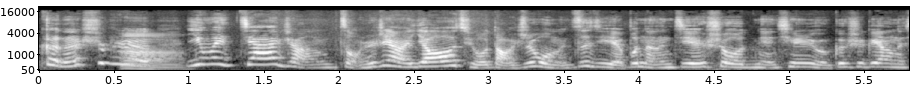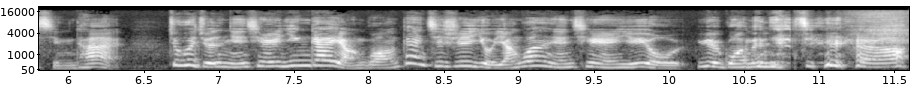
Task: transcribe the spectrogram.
可能是不是啊因为家长总是这样要求，导致我们自己也不能接受年轻人有各式各样的形态，就会觉得年轻人应该阳光。但其实有阳光的年轻人，也有月光的年轻人啊。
